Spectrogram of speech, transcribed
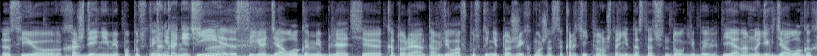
э, с ее хождениями по пустыне. Да, конечно. И с ее диалогами, блядь, э, которые она там вела в пустыне, тоже их можно сократить, потому что они достаточно долгие были. И я на многих диалогах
